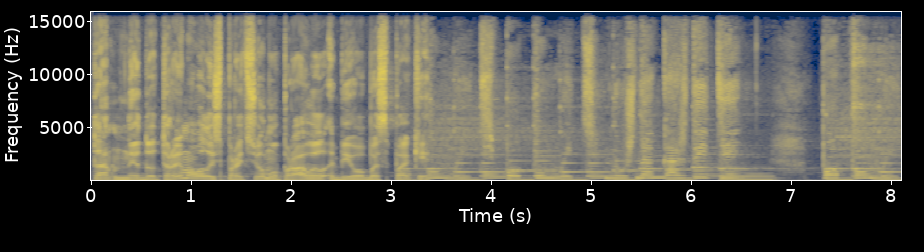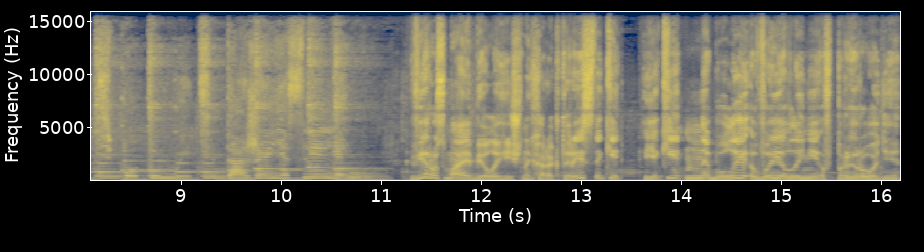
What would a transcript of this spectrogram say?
та не дотримувались при цьому правил біобезпеки. Попу мыть, попу мыть нужно каждый день. Попу мыть, попу мыть, даже если лень. Вірус має біологічні характеристики, які не були виявлені в природі.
